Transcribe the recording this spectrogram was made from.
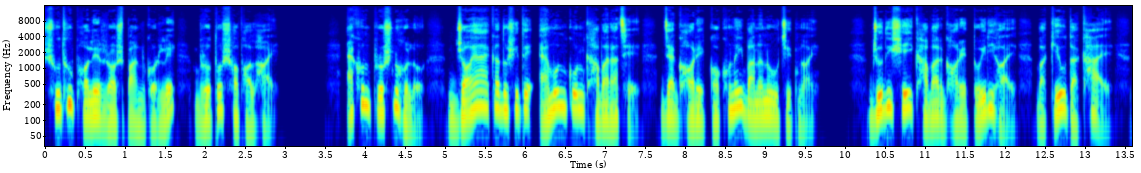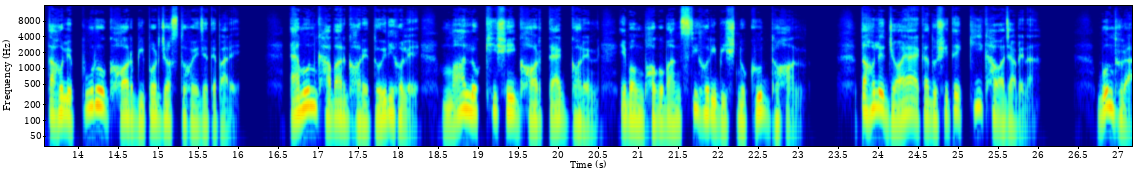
শুধু ফলের রস পান করলে ব্রত সফল হয়। এখন প্রশ্ন হল, জয়া একাদশীতে এমন কোন খাবার আছে যা ঘরে কখনোই বানানো উচিত নয়? যদি সেই খাবার ঘরে তৈরি হয় বা কেউ তা খায়, তাহলে পুরো ঘর বিপর্যস্ত হয়ে যেতে পারে। এমন খাবার ঘরে তৈরি হলে মা লক্ষ্মী সেই ঘর ত্যাগ করেন এবং ভগবান শ্রীহরি বিষ্ণু ক্রুদ্ধ হন। তাহলে জয়া একাদশীতে কি খাওয়া যাবে না? বন্ধুরা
